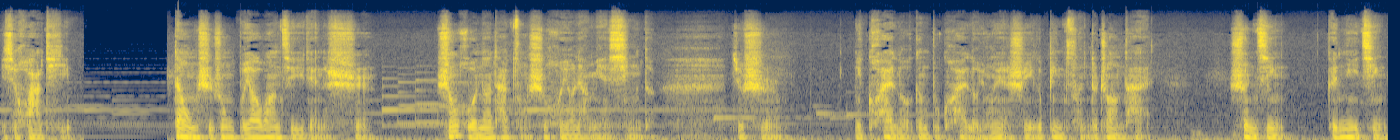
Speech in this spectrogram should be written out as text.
一些话题。但我们始终不要忘记一点的是，生活呢，它总是会有两面性的，就是你快乐跟不快乐永远是一个并存的状态，顺境。跟逆境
